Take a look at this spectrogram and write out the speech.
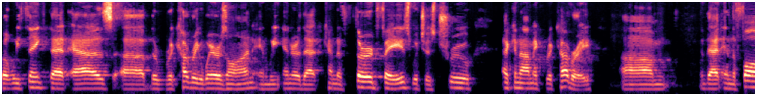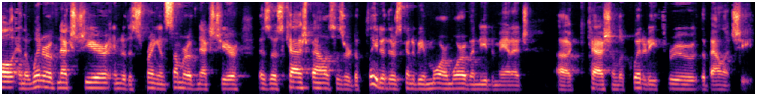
But we think that as uh, the recovery wears on and we enter that kind of third phase, which is true economic recovery, um, that in the fall and the winter of next year into the spring and summer of next year as those cash balances are depleted there's going to be more and more of a need to manage uh, cash and liquidity through the balance sheet.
